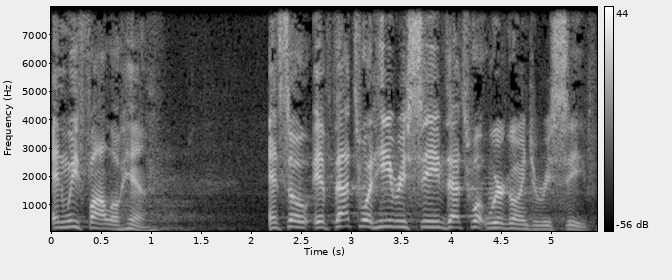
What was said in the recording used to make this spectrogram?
And we follow him. And so if that's what he received, that's what we're going to receive.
